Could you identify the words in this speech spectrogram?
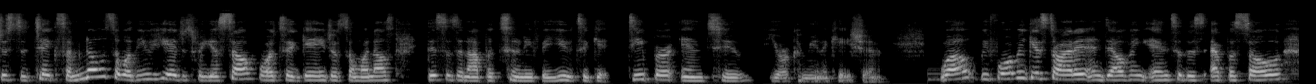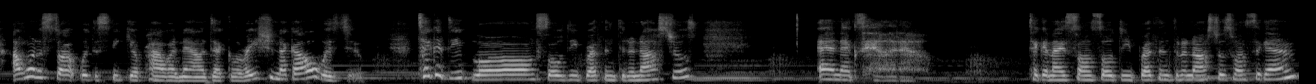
just to take some notes, or whether you're here just for yourself or to engage with someone else, this is an opportunity for you to get deeper into your communication. Well, before we get started and delving into this episode, I want to start with the Speak Your Power Now declaration, like I always do. Take a deep, long, slow, deep breath into the nostrils and exhale it out. Take a nice, long, slow, deep breath into the nostrils once again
